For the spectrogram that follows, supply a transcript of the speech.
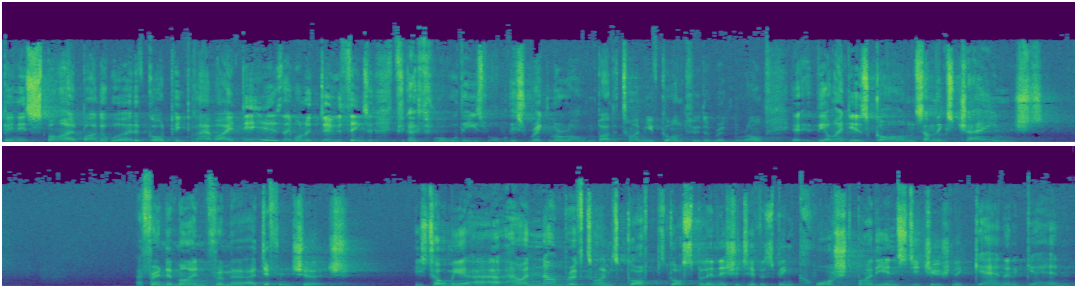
been inspired by the Word of God. People have ideas, they want to do things. If you go through all, these, all this rigmarole, and by the time you've gone through the rigmarole, eh, the idea's gone, something's changed. A friend of mine from a, a different church He's told me uh, uh, how a number of times gospel initiative has been quashed by the institution again and again.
